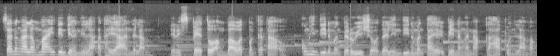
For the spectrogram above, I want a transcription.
Sana nga lang maintindihan nila at hayaan na lang. Irespeto ang bawat pagkatao. Kung hindi naman perwisyo dahil hindi naman tayo ipinanganak kahapon lamang.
